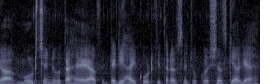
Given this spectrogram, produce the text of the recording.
का मूड चेंज होता है या फिर दिल्ली हाई कोर्ट की तरफ़ से जो क्वेश्चंस किया गया है,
